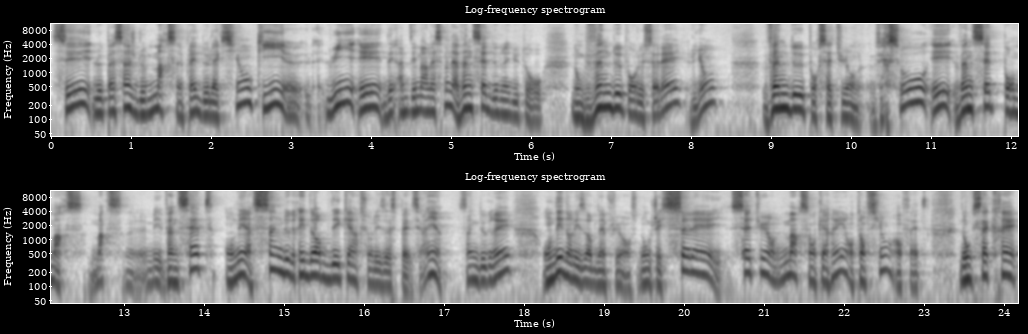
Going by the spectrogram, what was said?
c'est le passage de Mars, la planète de l'action, qui, euh, lui, est, démarre la semaine à 27 degrés du taureau. Donc 22 pour le Soleil, Lion, 22 pour Saturne, Verseau, et 27 pour Mars. Mars, euh, mais 27, on est à 5 degrés d'orbe d'écart sur les aspects, c'est rien. 5 degrés, on est dans les orbes d'influence. Donc j'ai Soleil, Saturne, Mars en carré, en tension en fait. Donc ça crée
